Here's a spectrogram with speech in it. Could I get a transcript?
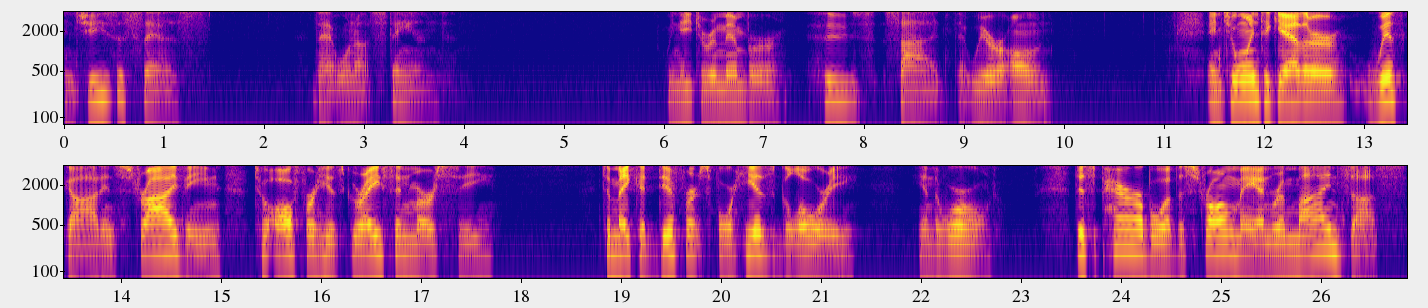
And Jesus says that will not stand. We need to remember whose side that we are on and join together with God in striving to offer His grace and mercy to make a difference for His glory in the world. This parable of the strong man reminds us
